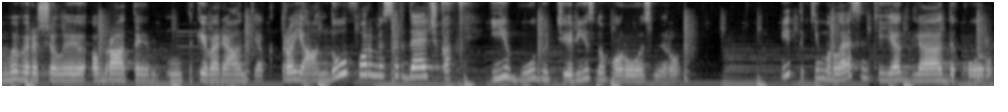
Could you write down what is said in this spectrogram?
Ми вирішили обрати такий варіант, як троянду у формі сердечка, і будуть різного розміру. І такі малесенькі, як для декору.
